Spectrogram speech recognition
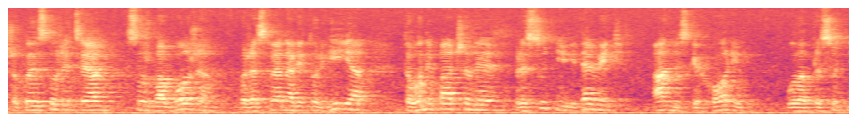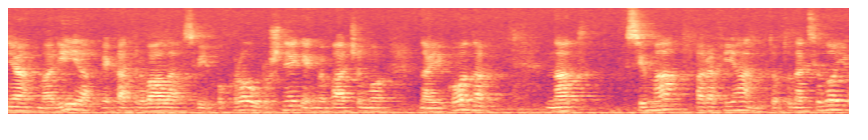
що коли служиться служба Божа, божественна літургія, то вони бачили присутні і дев'ять ангельських хорів. Була присутня Марія, яка тривала свій покров, рушник, як ми бачимо на іконах, над всіма парафіянами, тобто над цілою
